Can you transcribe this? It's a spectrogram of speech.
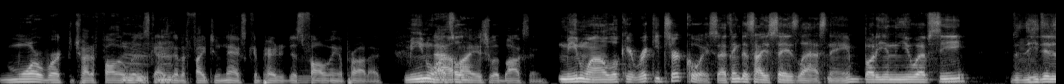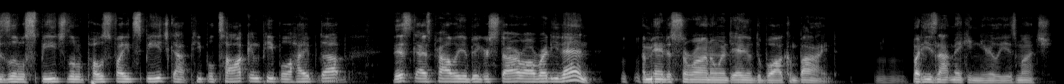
more work to try to follow where this guy's Mhm. gonna fight to next compared to just Mhm. following a product. Meanwhile, That's my issue with boxing. Meanwhile, look at Ricky Turcios. I think that's how you say his last name. Buddy in the UFC. He did his little speech, little post fight speech, got people talking, people hyped up. This guy's probably a bigger star already than Amanda Serrano and Daniel Dubois combined, Mhm. but he's not making nearly as much.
